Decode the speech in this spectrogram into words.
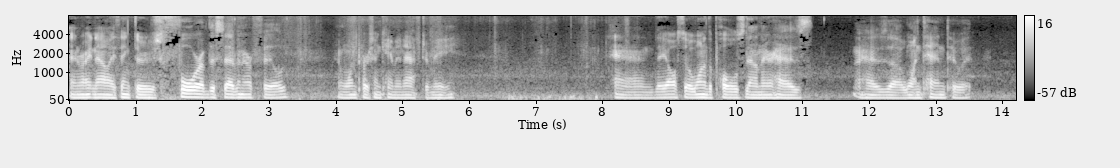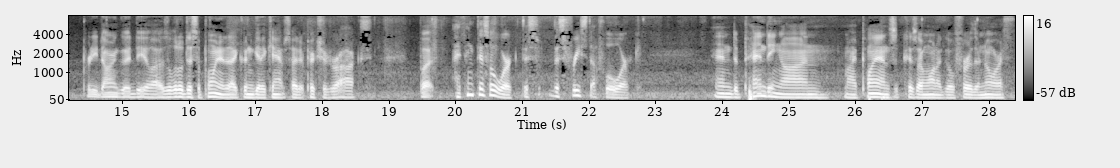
and right now I think there's four of the seven are filled, and one person came in after me. And they also one of the poles down there has has uh, 110 to it. Pretty darn good deal. I was a little disappointed that I couldn't get a campsite at Pictured Rocks, but I think this will work. This this free stuff will work. And depending on my plans, because I want to go further north,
